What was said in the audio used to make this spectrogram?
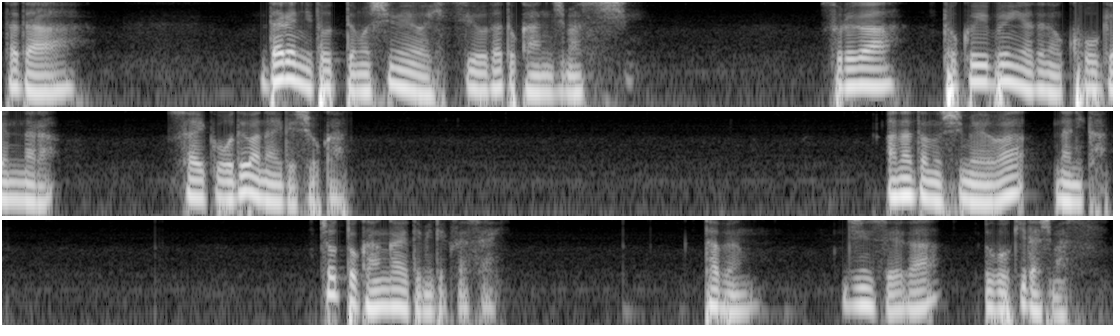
ただ、誰にとっても使命は必要だと感じますし、それが得意分野での貢献なら最高ではないでしょうか。あなたの使命は何か？ちょっと考えてみてください。多分、人生が動き出します。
